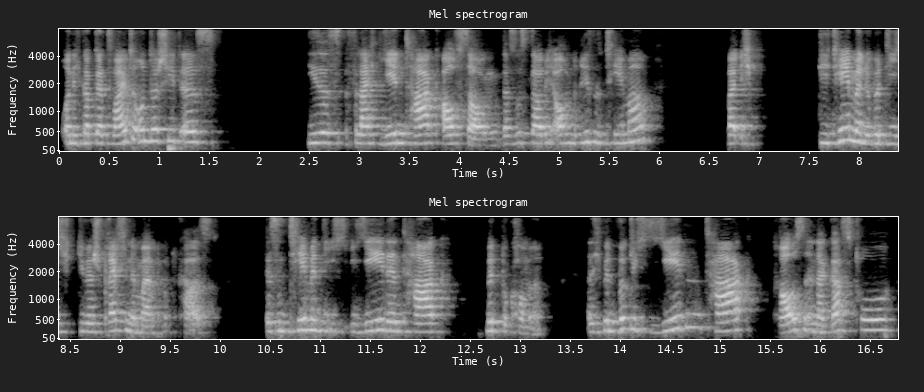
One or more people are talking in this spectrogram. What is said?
Und ich glaube, der zweite Unterschied ist, dieses vielleicht jeden Tag aufsaugen. Das ist, glaube ich, auch ein Riesenthema, weil ich die Themen, über die, ich, die wir sprechen in meinem Podcast, das sind Themen, die ich jeden Tag mitbekomme. Also ich bin wirklich jeden Tag draußen in der Gastro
